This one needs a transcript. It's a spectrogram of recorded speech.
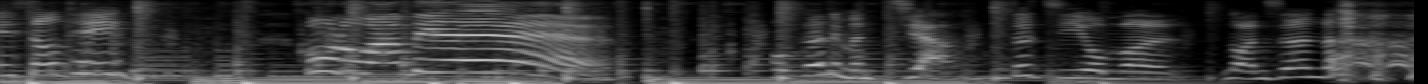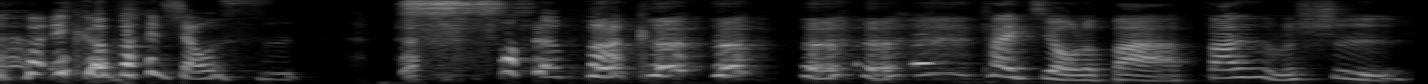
迎收听《布鲁王爹》。我跟你们讲，这集我们暖身了 一个半小时。我的 fuck，太久了吧？发生什么事？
